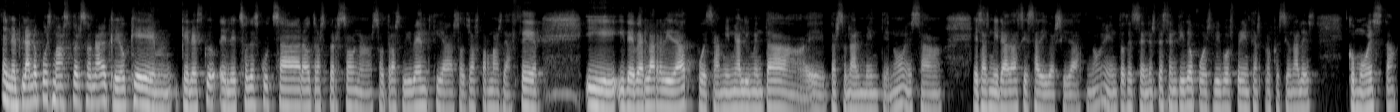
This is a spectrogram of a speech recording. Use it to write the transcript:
en el plano pues, más personal, creo que, el, hecho de escuchar a otras personas, otras vivencias, otras formas de hacer y, de ver la realidad, pues a mí me alimenta eh, personalmente ¿no? esas miradas y esa diversidad. Entonces, en este sentido, pues vivo experiencias profesionales como esta,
